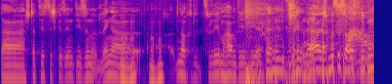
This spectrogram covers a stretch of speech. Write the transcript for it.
da statistisch gesehen diese länger äh, noch zu leben haben wie die Älteren. ja, ich muss es so ausdrücken.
